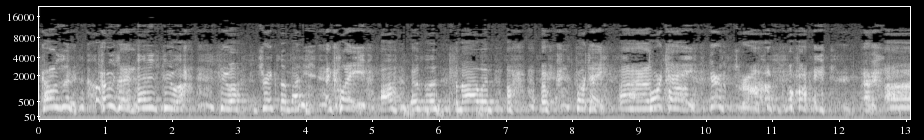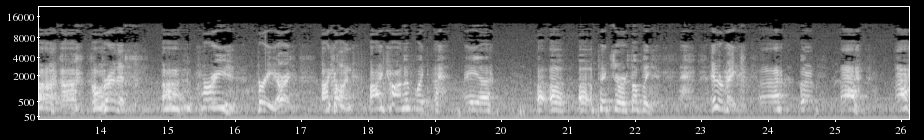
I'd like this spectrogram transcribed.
Cozen. Cozen. That is to uh, to uh, trick somebody. Enclave. Uh, it's a, an island. Uh, uh, Forte. uh, Forte. You're strong, boy. Uh, uh, gratis. Uh, free. Free. All right. Icon. Icon is like a uh, a, a, a picture or something. Enervate. Uh, that's, uh, uh,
